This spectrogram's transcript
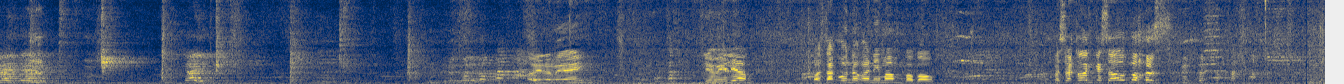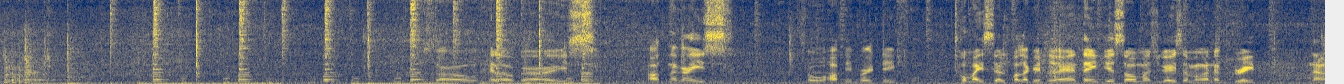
Kay, kay. Kay. Ay na may. Si William. Pasakon na ka ni ma'am, babaw. Pasakon ka sa ubos. Out na guys. So, happy birthday to myself pala guys. And thank you so much guys sa mga nag-great ng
